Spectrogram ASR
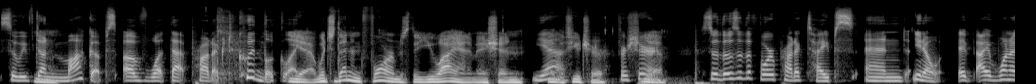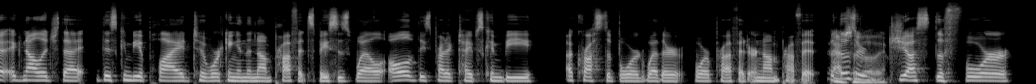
So we've done mock-ups of what that product could look like. Mm. yeah, which then informs the UI animation in the future. For sure. Yeah. So those are the four product types. And, you know, I, I want to acknowledge that this can be applied to working in the nonprofit space as well. All of these product types can be across the board, whether for profit or nonprofit. But those are just the four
